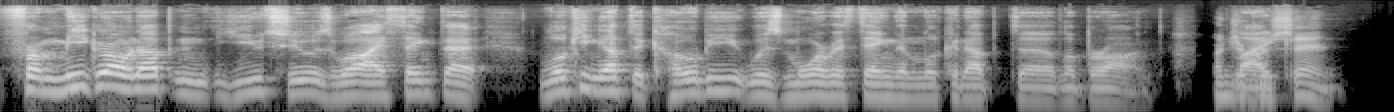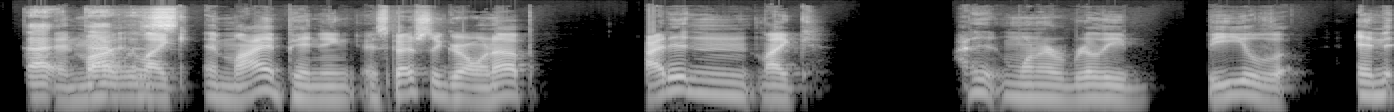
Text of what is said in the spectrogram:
from me growing up and you too as well, I think that looking up to Kobe was more of a thing than looking up to LeBron. Hundred like, percent. That And my that was, like, in my opinion, especially growing up, I didn't like, I didn't want to really be, Le- and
